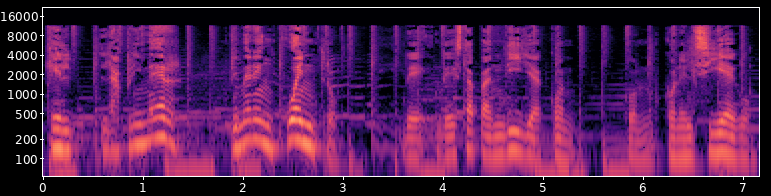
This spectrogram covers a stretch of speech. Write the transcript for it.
que el la primer, primer encuentro de, de esta pandilla con, con, con el ciego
